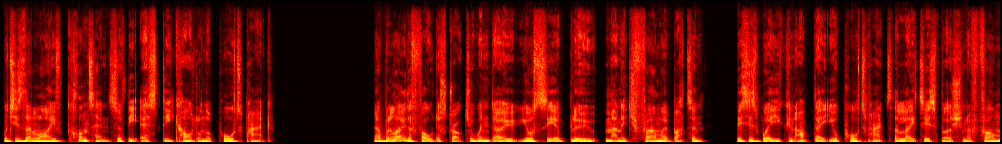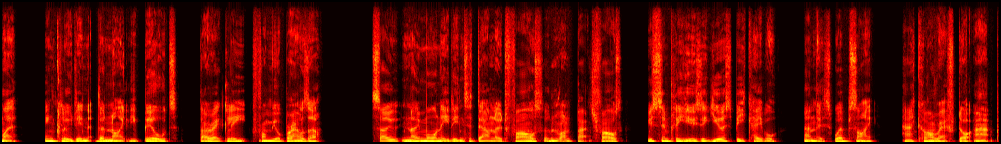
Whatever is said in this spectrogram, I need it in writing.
which is the live contents of the SD card on the Portapack. Now below the folder structure window, you'll see a blue Manage Firmware button. This is where you can update your Portapack to the latest version of firmware, including the nightly builds, directly from your browser. So no more needing to download files and run batch files, you simply use a USB cable and this website, hackrf.app.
